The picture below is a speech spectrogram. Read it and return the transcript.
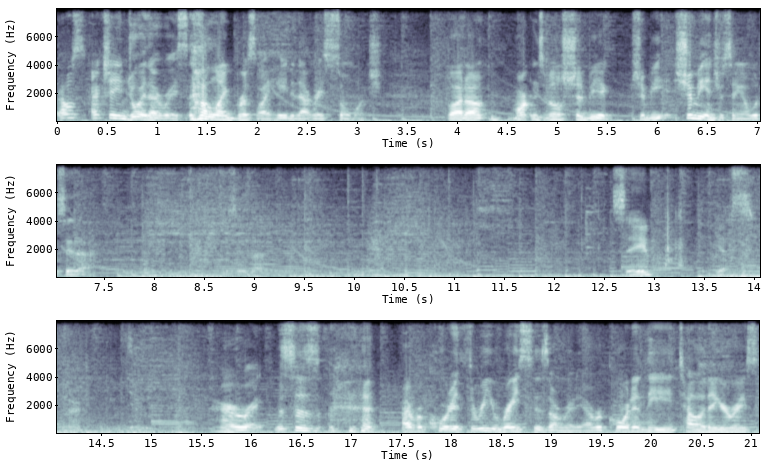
that was actually enjoyed that race. Unlike Bristol, I hated that race so much. But um, Martinsville should be a, should be should be interesting. I would say that. Say that. Save. Yes. Alright. This is I recorded three races already. I recorded the Talladega race,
